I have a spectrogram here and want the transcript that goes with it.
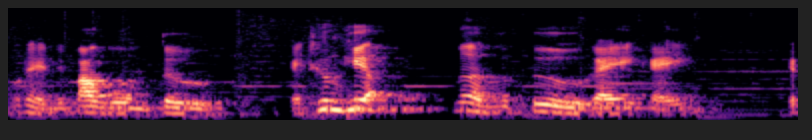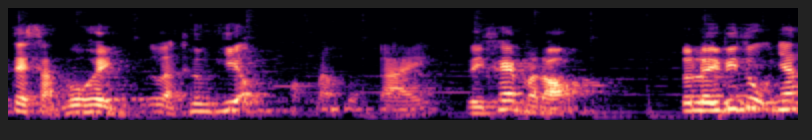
Có thể bao gồm từ cái thương hiệu, tức là từ cái cái cái tài sản vô hình, tức là thương hiệu hoặc là một cái giấy phép nào đó. Tôi lấy ví dụ nhé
